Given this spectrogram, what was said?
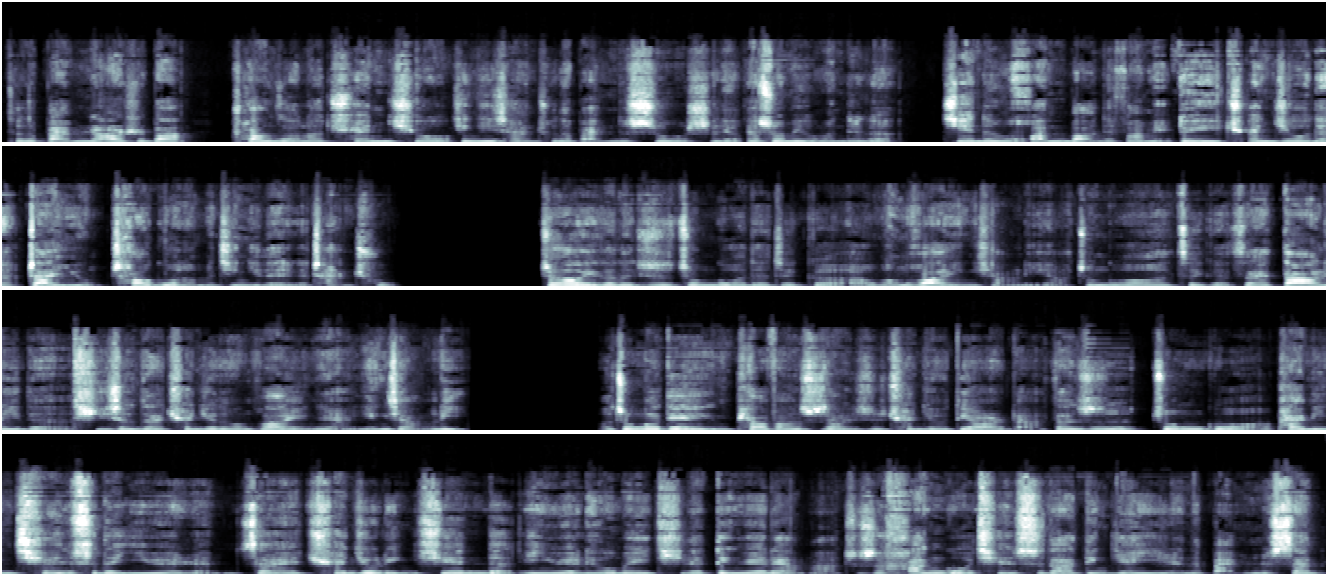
这个百分之二十八，创造了全球经济产出的百分之十五十六。那说明我们这个节能环保这方面对于全球的占用超过了我们经济的这个产出。最后一个呢，就是中国的这个文化影响力啊，中国这个在大力的提升在全球的文化影响影响力。啊，中国电影票房市场是全球第二大，但是中国排名前十的音乐人，在全球领先的音乐流媒体的订阅量啊，这是韩国前十大顶尖艺人的百分之三。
